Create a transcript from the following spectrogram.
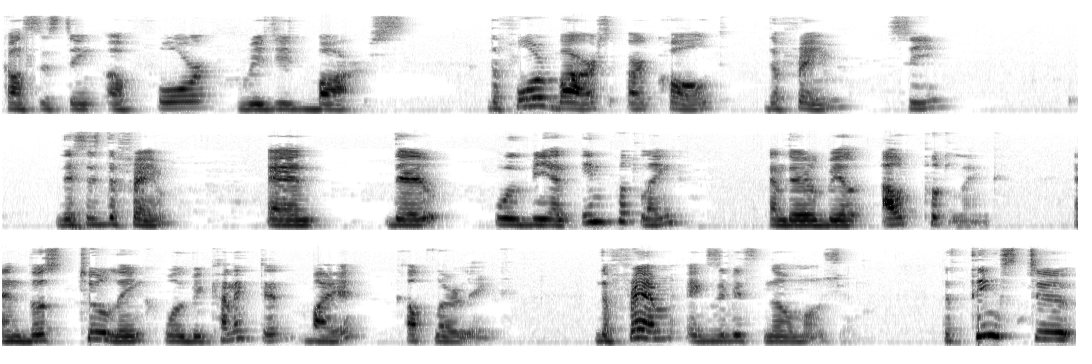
consisting of four rigid bars. The four bars are called the frame. See, this is the frame and there will be an input link and there will be an output link and those two links will be connected by a coupler link. The frame exhibits no motion. The things to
